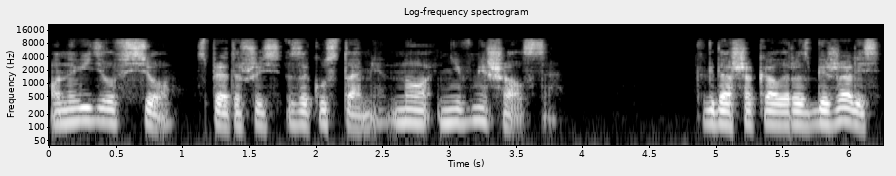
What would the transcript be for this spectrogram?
Он увидел все, спрятавшись за кустами, но не вмешался. Когда шакалы разбежались,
